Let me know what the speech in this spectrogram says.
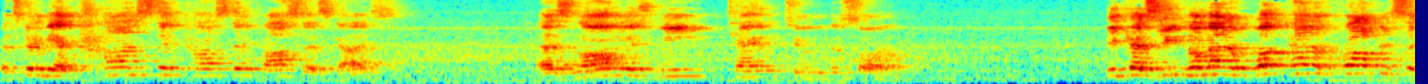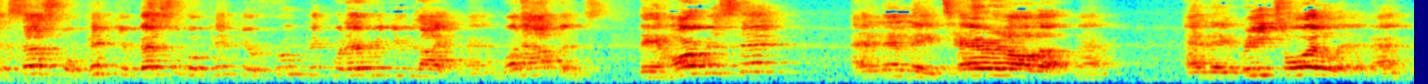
It's going to be a constant, constant process, guys. As long as we tend to the soil. Because you, no matter what kind of crop is successful, pick your vegetable, pick your fruit, pick whatever you like, man. What happens? They harvest it and then they tear it all up, man. And they retoil it, man.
